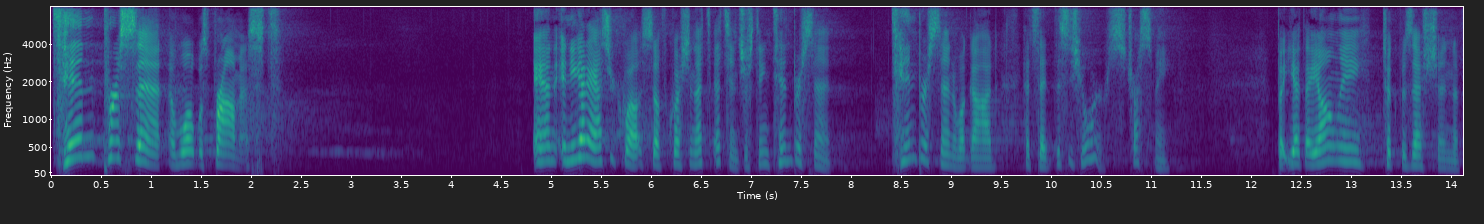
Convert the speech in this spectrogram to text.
10% of what was promised. And, and you got to ask yourself a question that's, that's interesting 10%. 10% of what God had said, this is yours, trust me. But yet they only took possession of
